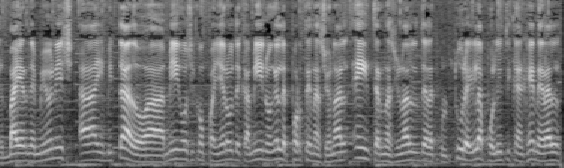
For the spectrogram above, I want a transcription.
El Bayern de Múnich ha invitado a amigos y compañeros de camino en el deporte nacional e internacional de la cultura y la política en general,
